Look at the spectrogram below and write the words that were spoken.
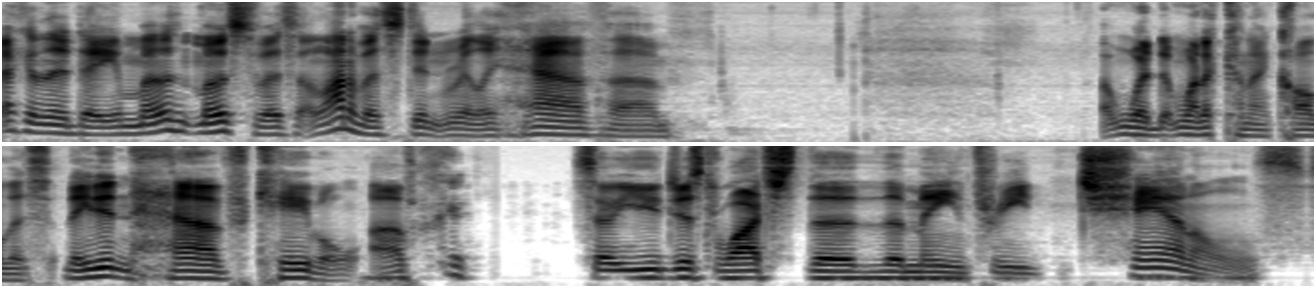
back in the day. Most most of us, a lot of us, didn't really have. Um, what what can I call this? They didn't have cable, uh, so you just watched the the main three channels.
